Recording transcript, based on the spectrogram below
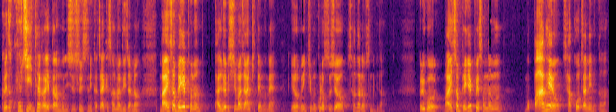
그래도 굳이 인텔 가겠다는 분이 있을 수 있으니까 짧게 설명드리자면 12100F는 발열이 심하지 않기 때문에 여러분이 기본 쿨러 쓰셔도 상관이 없습니다. 그리고 12100F의 성능은 뭐 빤해요. 4코어 짜리니까.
